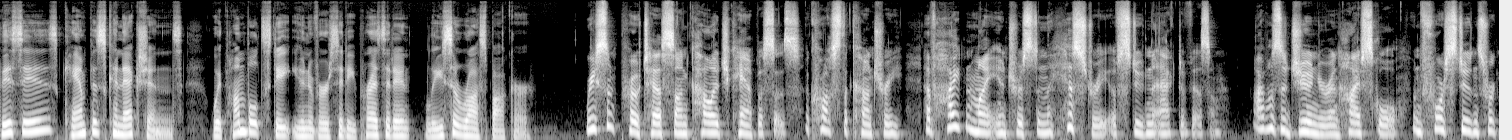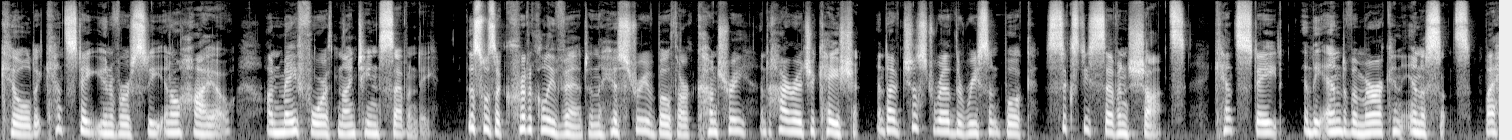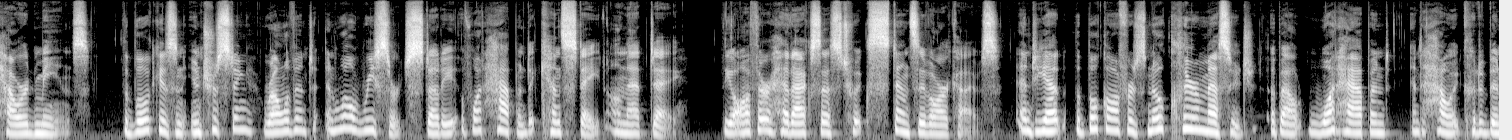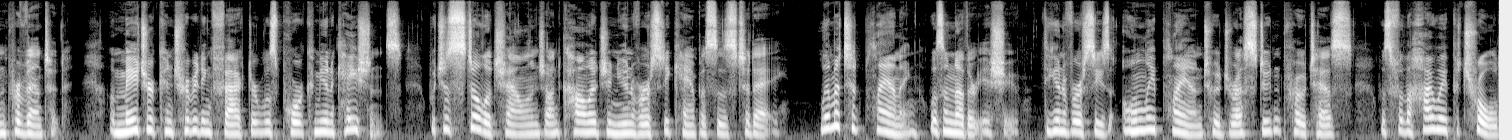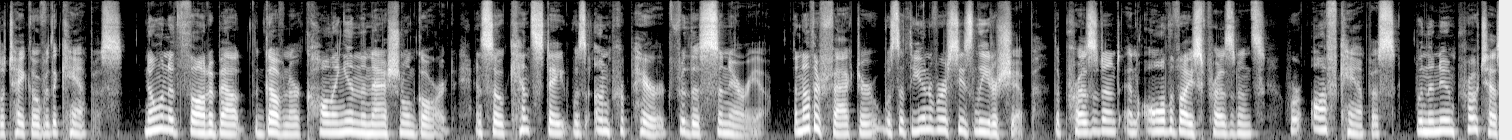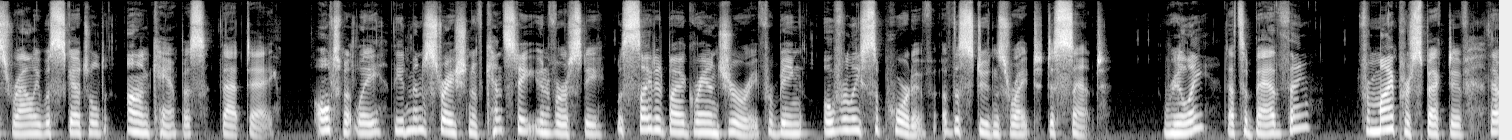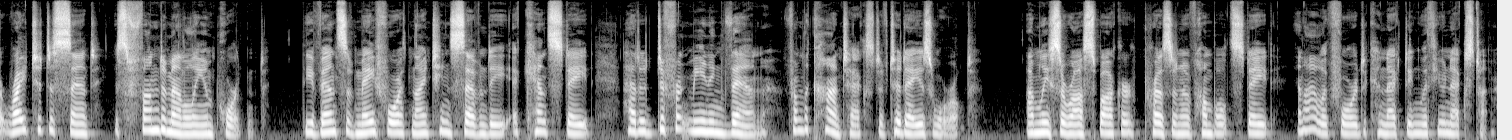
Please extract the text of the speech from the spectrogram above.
This is Campus Connections with Humboldt State University President Lisa Rossbacher. Recent protests on college campuses across the country have heightened my interest in the history of student activism. I was a junior in high school when four students were killed at Kent State University in Ohio on May 4, 1970. This was a critical event in the history of both our country and higher education, and I've just read the recent book 67 Shots Kent State and the End of American Innocence by Howard Means. The book is an interesting, relevant, and well researched study of what happened at Kent State on that day. The author had access to extensive archives, and yet the book offers no clear message about what happened and how it could have been prevented. A major contributing factor was poor communications, which is still a challenge on college and university campuses today. Limited planning was another issue. The university's only plan to address student protests was for the Highway Patrol to take over the campus. No one had thought about the governor calling in the National Guard, and so Kent State was unprepared for this scenario. Another factor was that the university's leadership, the president and all the vice presidents, were off campus when the noon protest rally was scheduled on campus that day. Ultimately, the administration of Kent State University was cited by a grand jury for being overly supportive of the students' right to dissent. Really? That's a bad thing? From my perspective, that right to dissent is fundamentally important. The events of May 4, 1970, at Kent State had a different meaning then from the context of today's world. I'm Lisa Rossbacher, president of Humboldt State, and I look forward to connecting with you next time.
